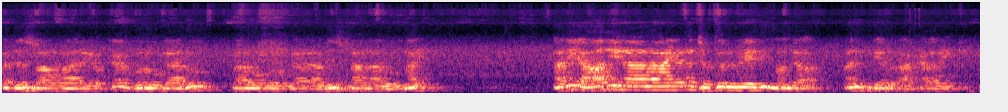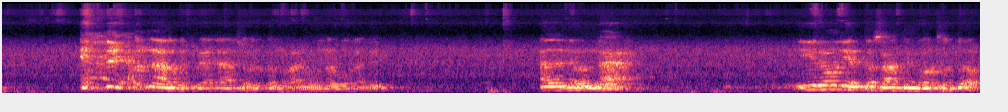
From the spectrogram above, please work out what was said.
పెద్ద స్వామివారి యొక్క గురువు గారు పరమ గురువు గారు అధిష్టానాలు ఉన్నాయి. అది ఆదినారాయణ చతుర్వేది మంగళం అని పేరు ఆ కలవైకి నాలుగు వేదాలు చదువుకున్న వాళ్ళు ఉన్న ఊరు అది. అదన్నీ ఉన్న ఈరోజు ఎంత సాధ్యమవుతుందో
